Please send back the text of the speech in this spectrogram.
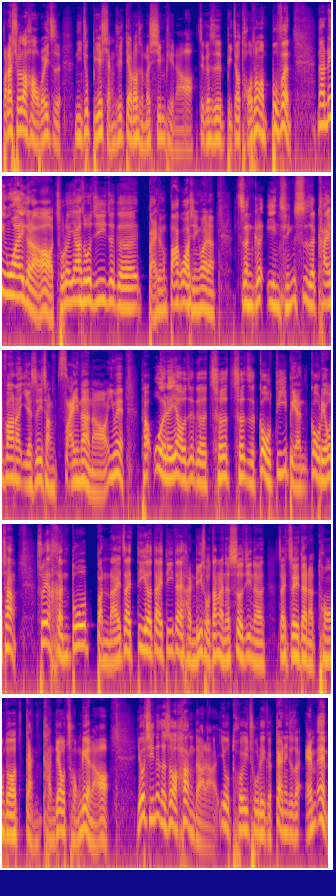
把它修到好为止，你就别想去调到什么新品了啊！这个是是比较头痛的。部分，那另外一个了啊，除了压缩机这个摆成八卦形以外呢，整个引擎室的开发呢，也是一场灾难啊，因为它为了要这个车车子够低扁、够流畅，所以很多本来在第二代、第一代很理所当然的设计呢，在这一代呢，通通都要砍砍掉重练了啊。尤其那个时候，Honda 啦又推出了一个概念叫做 MM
